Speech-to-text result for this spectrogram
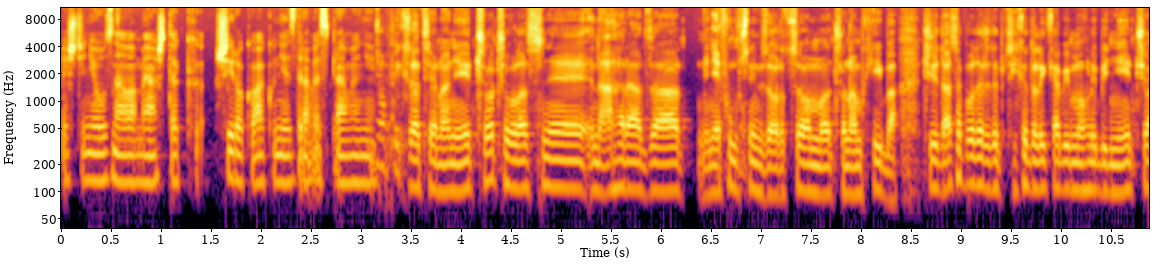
ešte neuznávame až tak široko ako nezdravé správanie. No, fixácia na niečo, čo vlastne nahrádza nefunkčným vzorom, čo nám chýba. Čiže dá sa povedať, že tie psychedelika by mohli byť niečo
